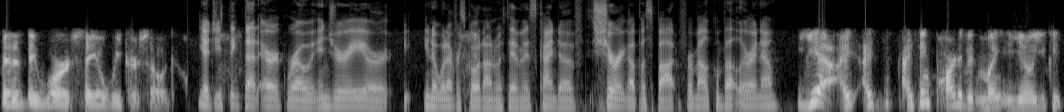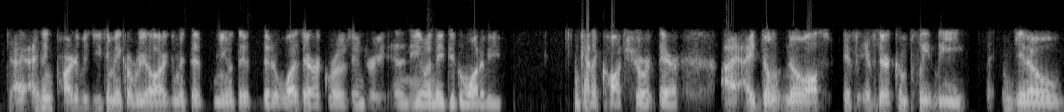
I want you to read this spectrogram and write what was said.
than they were, say, a week or so ago. Yeah, do you think that Eric Rowe injury or you know whatever's going on with him is kind of shoring up a spot for Malcolm Butler right now? Yeah, I I, I think part of it might you know you could I, I think part of it you can make a real argument that you know that, that it was Eric Rowe's injury and you know and they didn't want to be kind of caught short there. I, I don't know also if if they're completely you know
